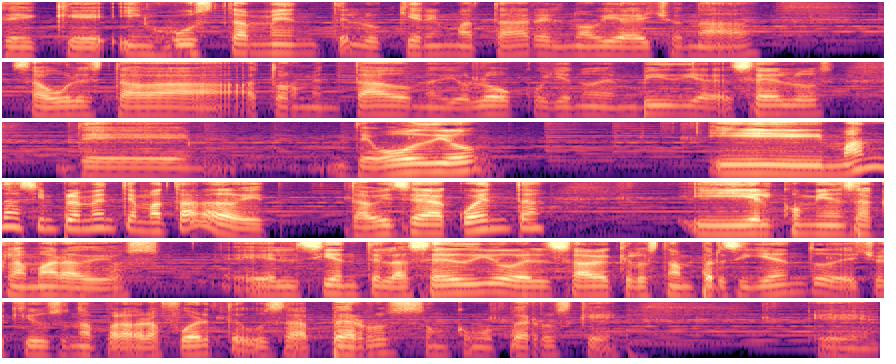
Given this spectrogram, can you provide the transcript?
de que injustamente lo quieren matar, él no había hecho nada. Saúl estaba atormentado, medio loco, lleno de envidia, de celos, de, de odio y manda simplemente a matar a David. David se da cuenta y él comienza a clamar a Dios. Él siente el asedio, él sabe que lo están persiguiendo. De hecho, aquí usa una palabra fuerte, usa perros, son como perros que em,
